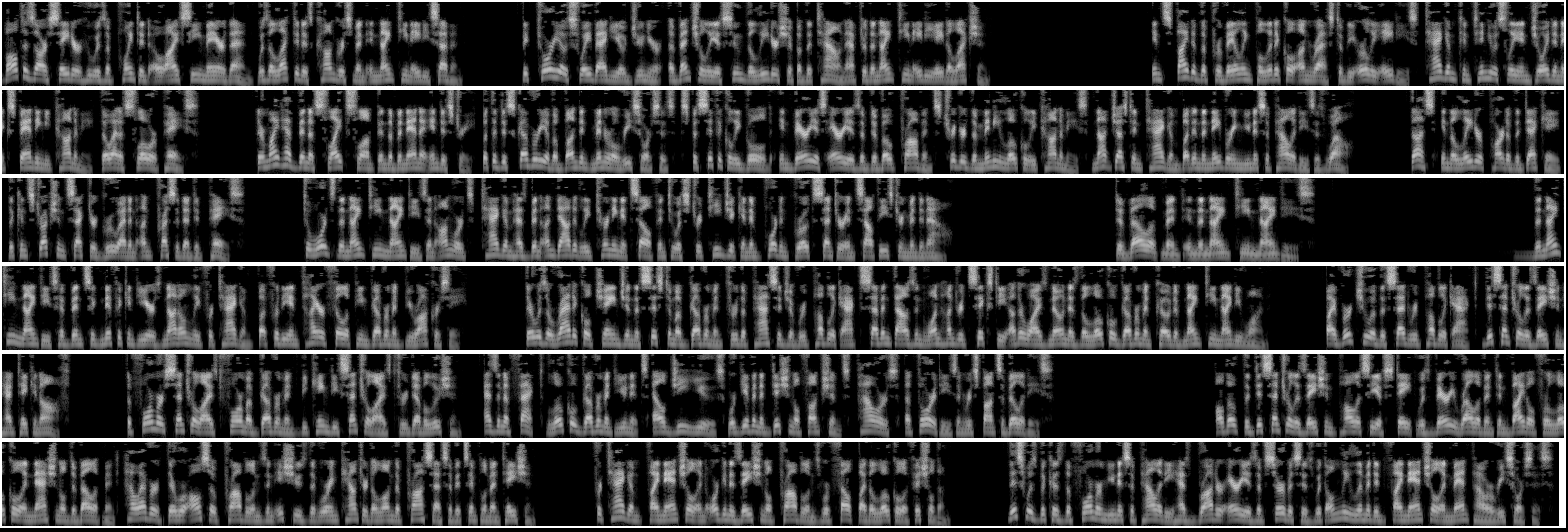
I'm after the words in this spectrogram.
Baltazar Sator who was appointed OIC mayor then, was elected as congressman in 1987. Victorio Suaybaguio Jr., eventually assumed the leadership of the town after the 1988 election. In spite of the prevailing political unrest of the early 80s, Tagum continuously enjoyed an expanding economy, though at a slower pace. There might have been a slight slump in the banana industry, but the discovery of abundant mineral resources, specifically gold, in various areas of Davao province triggered the many local economies, not just in Tagum but in the neighboring municipalities as well. Thus, in the later part of the decade, the construction sector grew at an unprecedented pace. Towards the 1990s and onwards, Tagum has been undoubtedly turning itself into a strategic and important growth center in southeastern Mindanao. Development in the 1990s The 1990s have been significant years not only for Tagum, but for the entire Philippine government bureaucracy. There was a radical change in the system of government through the passage of Republic Act 7160 otherwise known as the Local Government Code of 1991. By virtue of the said Republic Act, decentralization had taken off. The former centralized form of government became decentralized through devolution. As an effect, local government units LGUs were given additional functions, powers, authorities and responsibilities. Although, the decentralization policy of state was very relevant and vital for local and national development, however, there were also problems and issues that were encountered along the process of its implementation. For Tagum, financial and organizational problems were felt by the local officialdom. This was because the former municipality has broader areas of services with only limited financial and manpower resources.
